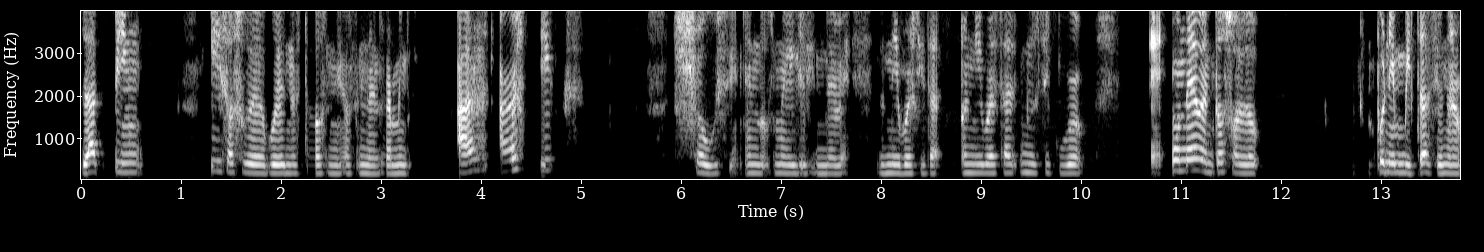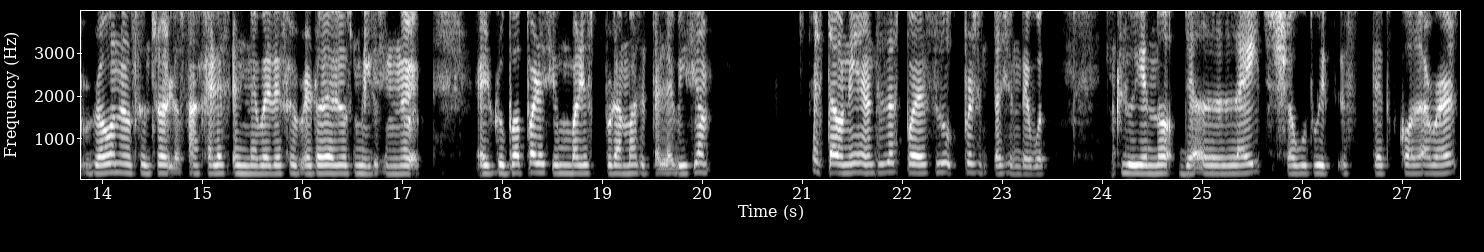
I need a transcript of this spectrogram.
Blackpink hizo su debut en Estados Unidos en el Grammy Artists Showcase en 2019 de Universal Music Group, eh, un evento solo por invitación en Raw en el centro de Los Ángeles el 9 de febrero de 2019. El grupo apareció en varios programas de televisión estadounidenses después de su presentación debut, incluyendo The Late Show with Steve Colbert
